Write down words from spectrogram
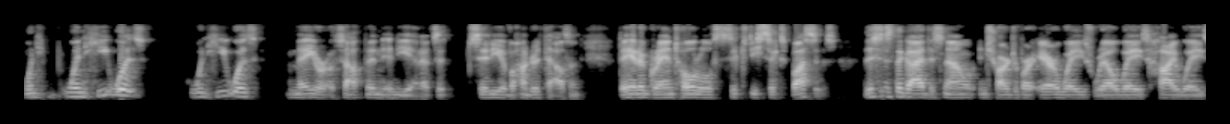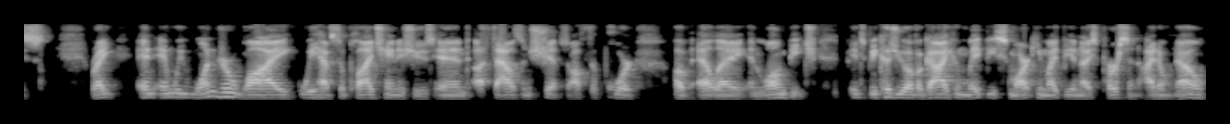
When he, when he was when he was mayor of South Bend, Indiana, it's a city of 100,000. They had a grand total of 66 buses. This is the guy that's now in charge of our airways, railways, highways, right? And and we wonder why we have supply chain issues and a thousand ships off the port of LA and Long Beach. It's because you have a guy who might be smart, he might be a nice person, I don't know,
